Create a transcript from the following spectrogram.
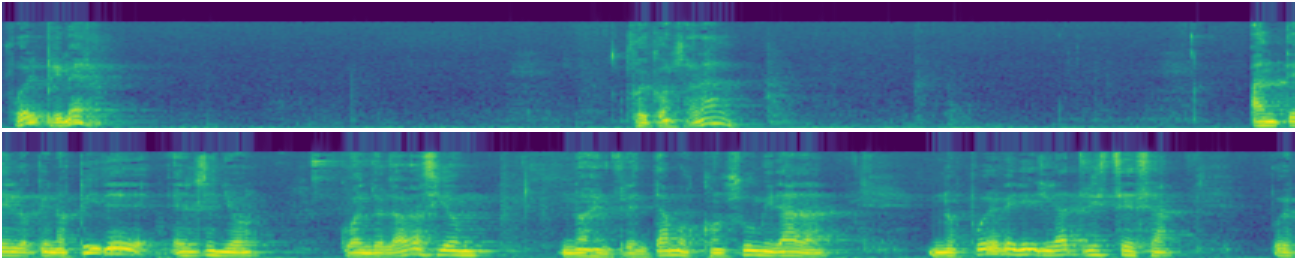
Fue el primero. Fue consolado. Ante lo que nos pide el Señor, cuando en la oración nos enfrentamos con su mirada, nos puede venir la tristeza, pues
